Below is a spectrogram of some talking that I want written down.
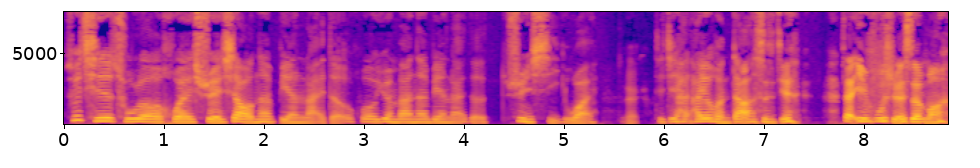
所以其实除了回学校那边来的，或者院办那边来的讯息以外，对，姐姐还还有很大的时间 在应付学生吗？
